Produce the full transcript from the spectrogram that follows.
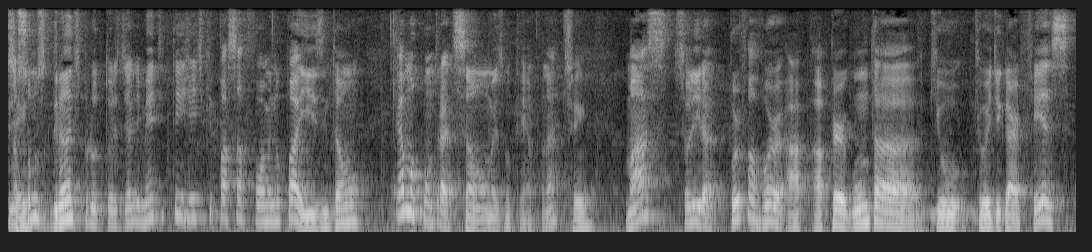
Nós somos grandes produtores de alimento e tem gente que passa fome no país. Então, é uma contradição ao mesmo tempo, né? Sim. Mas, seu Lira, por favor, a, a pergunta que o, que o Edgar fez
